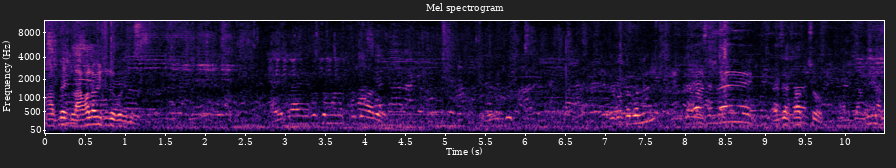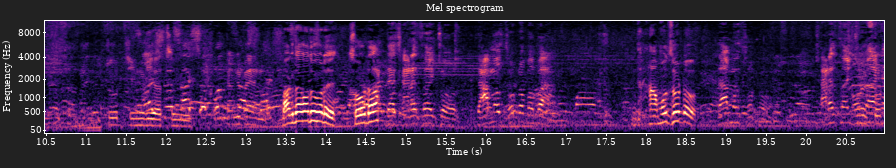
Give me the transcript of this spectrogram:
মাছ বেশ লাফালাফি শুরু করে দিচ্ছে প্রচুর চিংড়ি আর চিংড়ি। বাগদা কত করে? ছোটটা? সাড়ে ছয়শো দামও ছোট বাবা। দামও ছোট? দামও ছোট। সাড়ে ছয়শো টাকা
